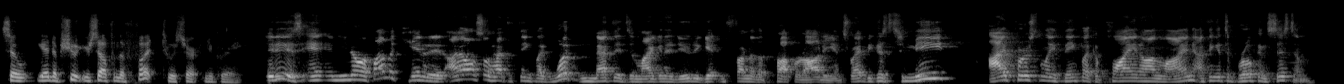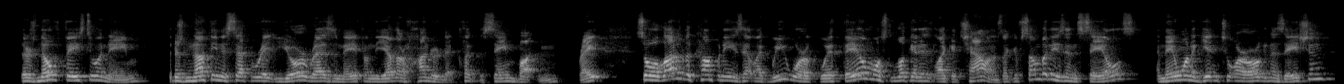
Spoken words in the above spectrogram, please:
So you end up shooting yourself in the foot to a certain degree. It is. And, and, you know, if I'm a candidate, I also have to think like, what methods am I going to do to get in front of the proper audience, right? Because to me, I personally think like applying online, I think it's a broken system. There's no face to a name. There's nothing to separate your resume from the other hundred that click the same button, right? So a lot of the companies that like we work with, they almost look at it like a challenge. Like if somebody's in sales and they want to get into our organization,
